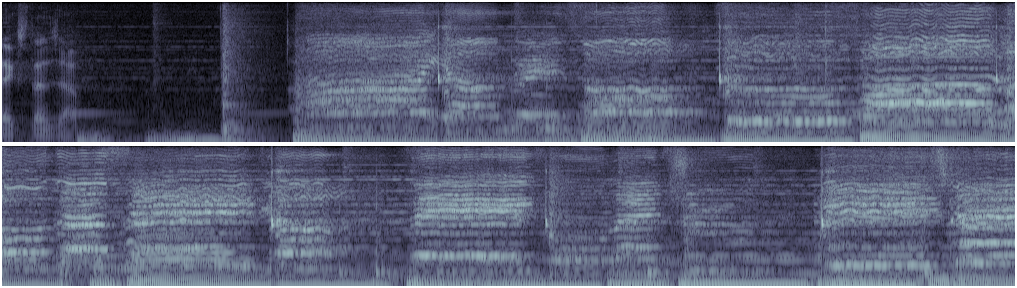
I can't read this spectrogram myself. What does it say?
next stanza. I am resolved to follow the Savior, faithful and true each day.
